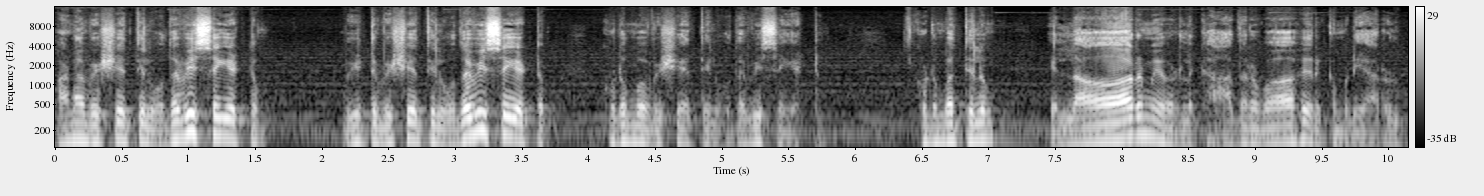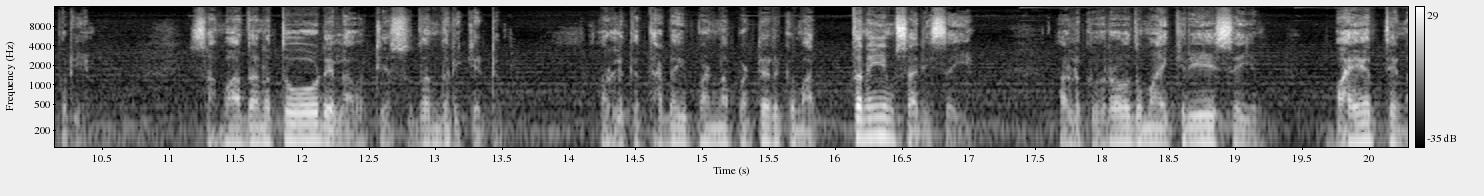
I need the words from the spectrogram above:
பண விஷயத்தில் உதவி செய்யட்டும் வீட்டு விஷயத்தில் உதவி செய்யட்டும் குடும்ப விஷயத்தில் உதவி செய்யட்டும். குடும்பத்திலும் எல்லாரும் இவர்களுக்கு ஆதரவாக இருக்கும்படி அருள் புரியும். சமாதானத்தோடு எல்லாவற்றையும் சுதந்திரிக்கட்டும். அவர்களுக்கு தடை பண்ணப்பட்டிருக்கும் அத்தனையும் சரி செய்யும். அவர்களுக்கு விரோதமாய் கிரியை செய்யும் பயத்தின்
